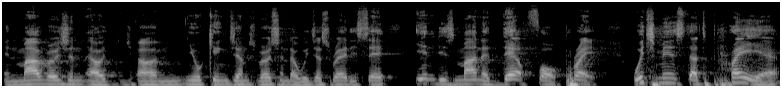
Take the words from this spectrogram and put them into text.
In my version, uh, um, New King James Version that we just read, he said, in this manner, therefore pray, which means that prayer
